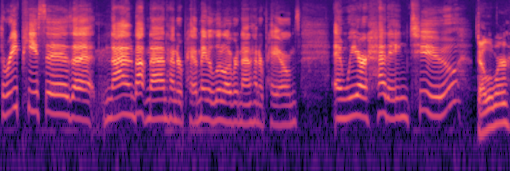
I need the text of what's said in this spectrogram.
three pieces at nine, about 900 pounds, maybe a little over 900 pounds. And we are heading to Delaware.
